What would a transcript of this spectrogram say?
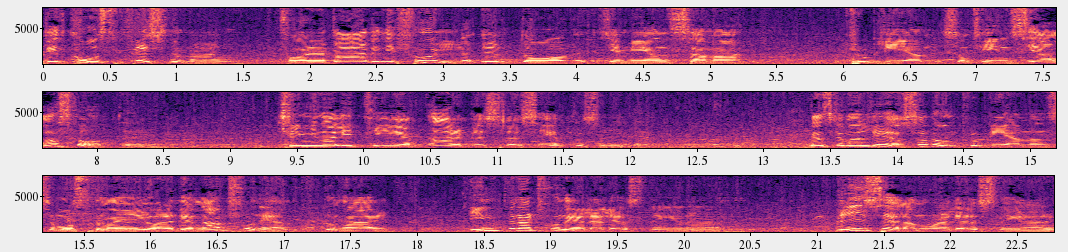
Det är ett konstigt resonemang för världen är full utav gemensamma problem som finns i alla stater. Kriminalitet, arbetslöshet och så vidare. Men ska man lösa de problemen så måste man ju göra det nationellt. De här internationella lösningarna blir sällan några lösningar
